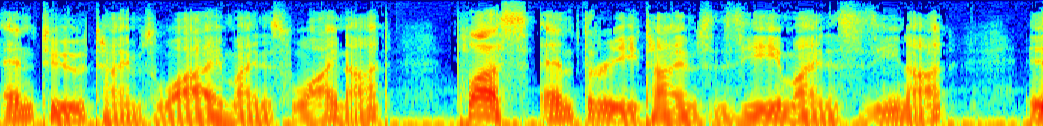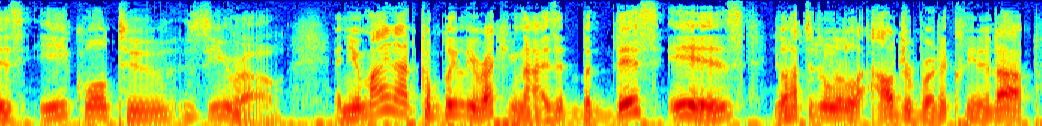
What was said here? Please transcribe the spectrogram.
n2 times y minus y naught plus n3 times z minus z naught is equal to 0. And you might not completely recognize it, but this is, you'll have to do a little algebra to clean it up,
